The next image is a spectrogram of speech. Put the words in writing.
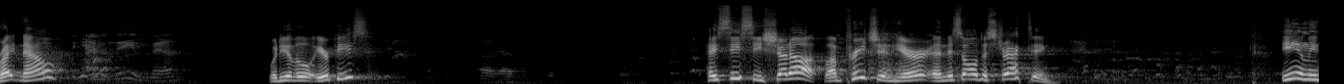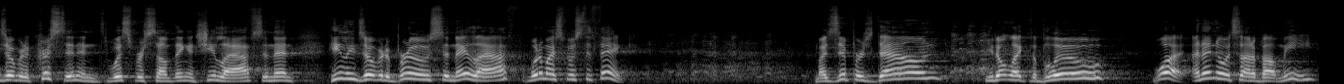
Right now? Behind the scenes, man. What do you have a little earpiece? Hey, Cece, shut up. I'm preaching here and it's all distracting. Ian leans over to Kristen and whispers something and she laughs. And then he leans over to Bruce and they laugh. What am I supposed to think? My zipper's down. You don't like the blue. What? And I know it's not about me.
